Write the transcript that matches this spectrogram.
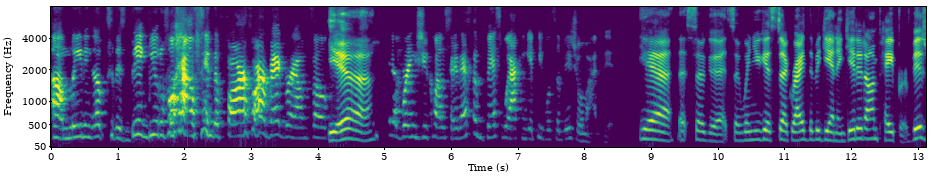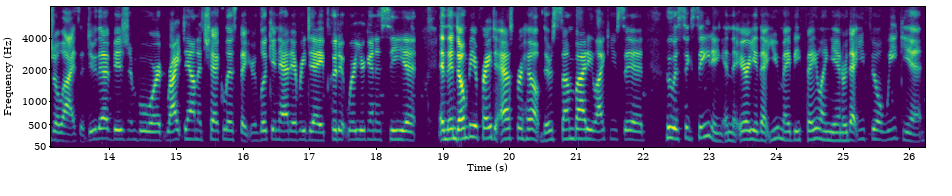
Um, leading up to this big, beautiful house in the far, far background. So, yeah, it brings you closer. That's the best way I can get people to visualize it. Yeah, that's so good. So when you get stuck right at the beginning, get it on paper, visualize it, do that vision board, write down a checklist that you're looking at every day, put it where you're going to see it. And then don't be afraid to ask for help. There's somebody, like you said, who is succeeding in the area that you may be failing in or that you feel weak in.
